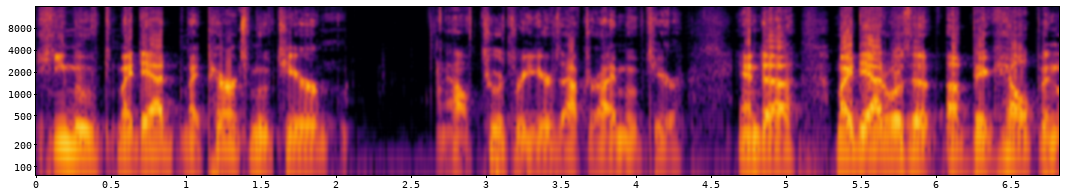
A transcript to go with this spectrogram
he moved. My dad, my parents moved here now two or three years after I moved here. And uh, my dad was a, a big help in,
